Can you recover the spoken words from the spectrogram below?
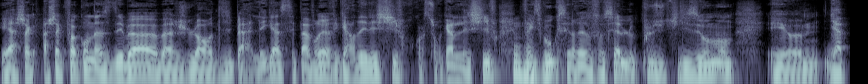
Et à chaque à chaque fois qu'on a ce débat, bah, je leur dis, bah les gars, c'est pas vrai. Regardez les chiffres, quoi. Si on regarde les chiffres, mhm. Facebook c'est le réseau social le plus utilisé au monde. Et il y a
